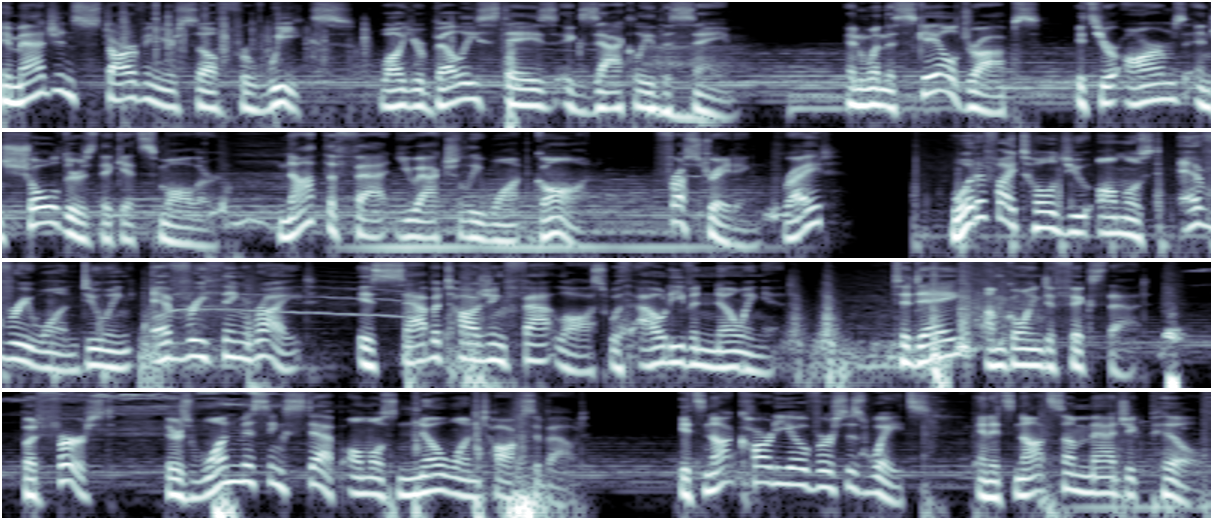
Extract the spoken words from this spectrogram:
Imagine starving yourself for weeks while your belly stays exactly the same. And when the scale drops, it's your arms and shoulders that get smaller, not the fat you actually want gone. Frustrating, right? What if I told you almost everyone doing everything right is sabotaging fat loss without even knowing it? Today, I'm going to fix that. But first, there's one missing step almost no one talks about. It's not cardio versus weights, and it's not some magic pill.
